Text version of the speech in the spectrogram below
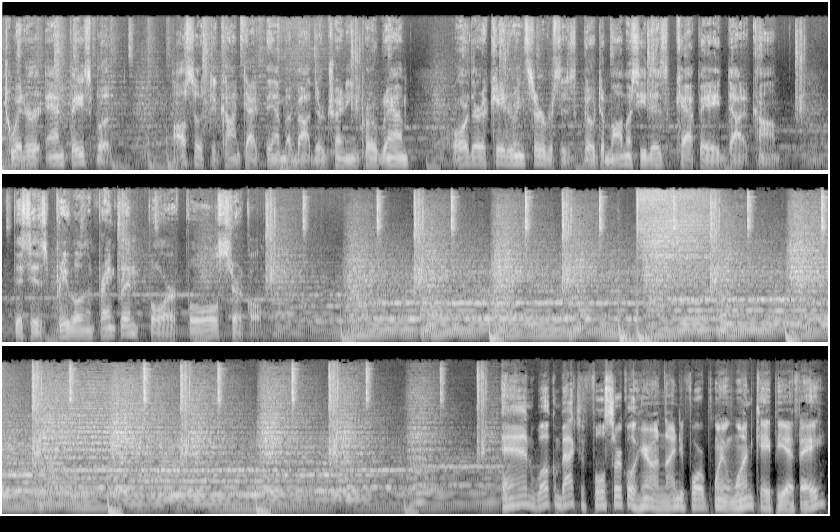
Twitter, and Facebook. Also, to contact them about their training program or their catering services, go to mamacitascafe.com. This is Freewheelin' Franklin for Full Circle. And welcome back to Full Circle here on 94.1 KPFA.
